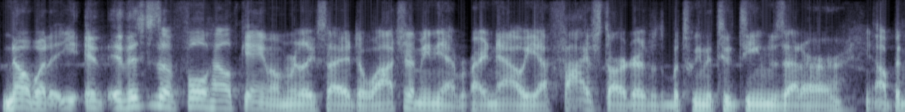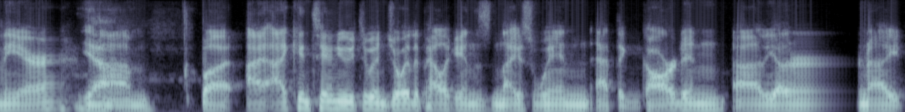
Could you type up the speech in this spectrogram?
No, but if, if, this is a full health game, I'm really excited to watch it. I mean, yeah, right now we have five starters between the two teams that are up in the air. Yeah. Um, but I, I, continue to enjoy the Pelicans' nice win at the Garden uh, the other night,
